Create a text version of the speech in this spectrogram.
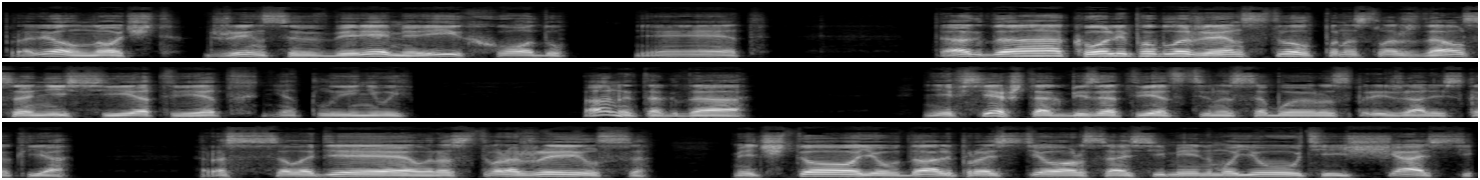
Провел ночь джинсы в береме и ходу. Нет. Тогда, коли поблаженствовал, понаслаждался, неси ответ, не отлынивай. Аны тогда не все ж так безответственно собой распоряжались, как я. Рассолодел, растворожился, мечтою вдаль простерся о семейном уюте и счастье.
